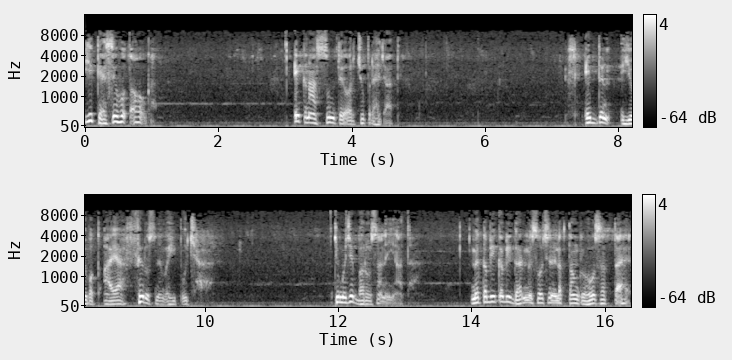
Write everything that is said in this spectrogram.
ये कैसे होता होगा? एक ना सुनते और चुप रह जाते। एक दिन युवक आया, फिर उसने वही पूछा कि मुझे भरोसा नहीं आता। मैं कभी कभी घर में सोचने लगता हूँ कि हो सकता है,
